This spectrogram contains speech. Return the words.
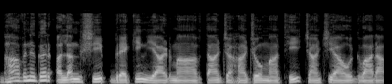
ભાવનગર અલંગ શીપ બ્રેકિંગ યાર્ડમાં આવતા જહાજોમાંથી ચાંચિયાઓ દ્વારા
